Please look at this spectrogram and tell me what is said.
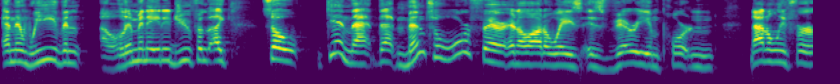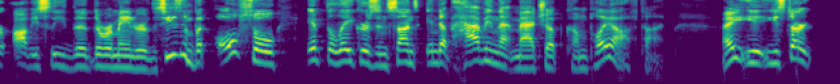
and then we even eliminated you from like so again, that that mental warfare in a lot of ways is very important, not only for obviously the the remainder of the season, but also if the Lakers and Suns end up having that matchup come playoff time. Right? You, you start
